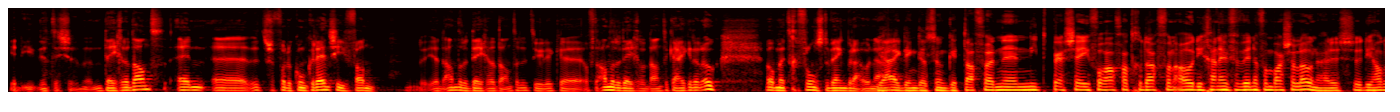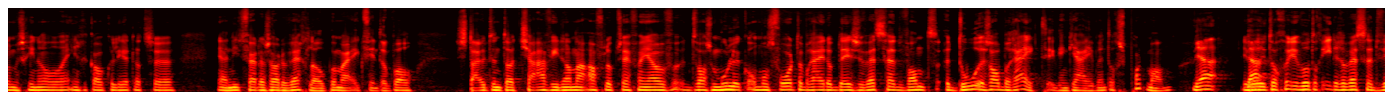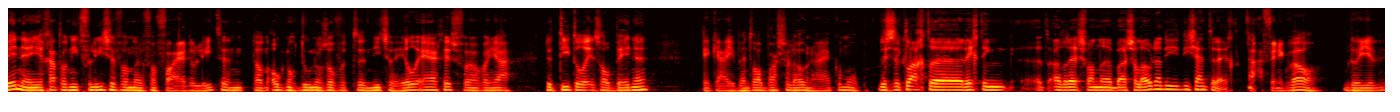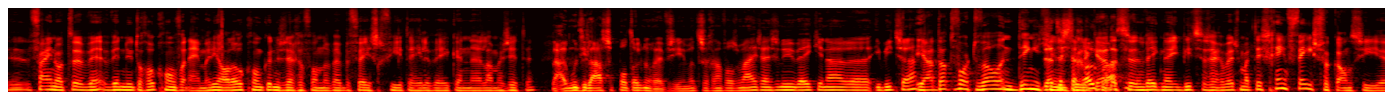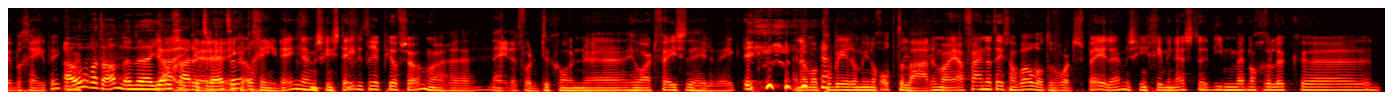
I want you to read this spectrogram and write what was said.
ja, die, dat is een degradant. En uh, het is voor de concurrentie van ja, de andere degradanten natuurlijk, uh, of de andere degradanten, kijken daar ook wel met gefronste wenkbrauwen naar. Ja, ik denk dat zo'n Getafe niet per se vooraf had gedacht van, oh, die gaan even winnen van Barcelona. Dus die hadden misschien al ingecalculeerd dat ze ja, niet verder zouden weglopen. Maar ik vind ook wel stuitend dat Xavi dan na afloop zegt van... ja, het was moeilijk om ons voor te bereiden op deze wedstrijd... want het doel is al bereikt. Ik denk, ja, je bent toch sportman? Ja. Je, Wil, je, toch, je wilt toch iedere wedstrijd winnen? Je gaat toch niet verliezen van, uh, van Valladolid? En dan ook nog doen alsof het uh, niet zo heel erg is. Van, van ja, de titel is al binnen. Ik denk, ja, je bent wel Barcelona, hè? kom op. Dus de klachten richting het adres van Barcelona, die, die zijn terecht? Ja, vind ik wel bedoel, je, Feyenoord uh, wint nu toch ook gewoon van Emmen. Die hadden ook gewoon kunnen zeggen van... we hebben feest gevierd de hele week en uh, laat maar zitten. Nou, ik moet die laatste pot ook nog even zien. Want ze gaan volgens mij zijn ze nu een weekje naar uh, Ibiza. Ja, dat wordt wel een dingetje dat natuurlijk. Is hè, dat ze een week naar Ibiza zijn geweest. Maar het is geen feestvakantie, begreep ik. Oh, wat dan? Een yoga-retreat? Ja, ik, heb of... geen idee. misschien stedentripje of zo. Maar nee, dat wordt natuurlijk gewoon heel hard feesten de hele week. en dan maar proberen hem hier nog op te laden. Maar ja, Feyenoord heeft nog wel wat ervoor te spelen. Misschien Jiménez, die met nog geluk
